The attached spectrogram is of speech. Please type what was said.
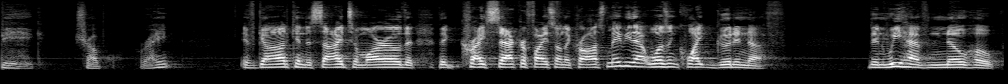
big trouble, right? If God can decide tomorrow that, that Christ's sacrifice on the cross, maybe that wasn't quite good enough, then we have no hope.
